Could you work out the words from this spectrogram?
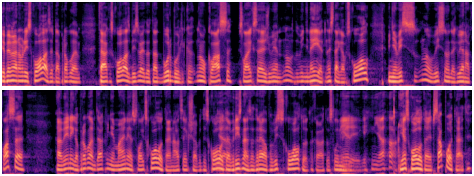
Ja, piemēram, arī skolās ir tā problēma, tā, ka skolās bija izveidota tāda burbuļa, ka nu, klase visu laiku sēž viena, nu, viņi neiet, nestaigā pa skolu, viņiem viss, nu, viss notiek vienā klasē. Ā, Vienīgā problēma ir tā, ka viņiem mainījās laika skolotāji nāca iekšā, bet skolotāji Jā. var iznēsāt reāli pa visu skolu to, tā kā, to slimību. Mierīgi. Jā. Ja skolotāji ir sapotēti,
